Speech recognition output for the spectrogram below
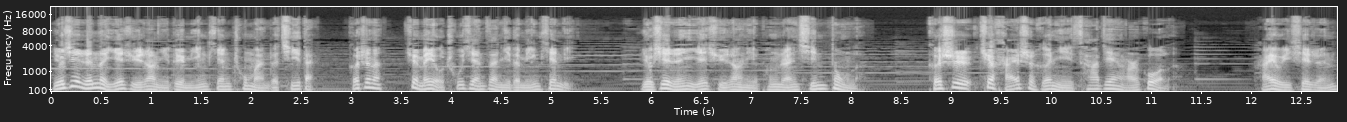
有些人呢，也许让你对明天充满着期待，可是呢，却没有出现在你的明天里。有些人也许让你怦然心动了，可是却还是和你擦肩而过了。还有一些人，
